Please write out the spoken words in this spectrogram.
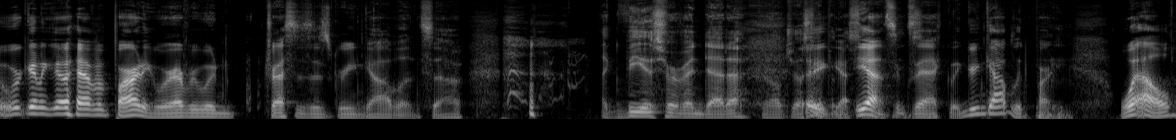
we're going to go have a party where everyone dresses as Green Goblin. So Like V is for Vendetta. They're all dressed there up. Yes, exactly. Green Goblin party. Well,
